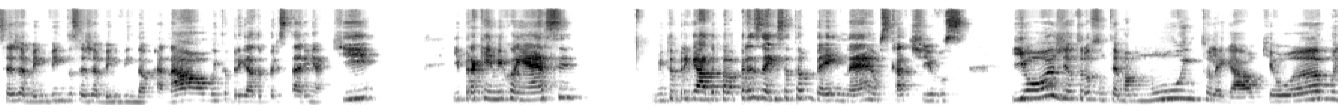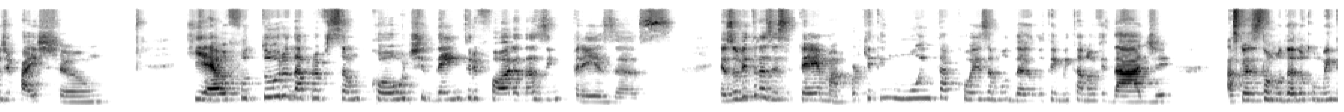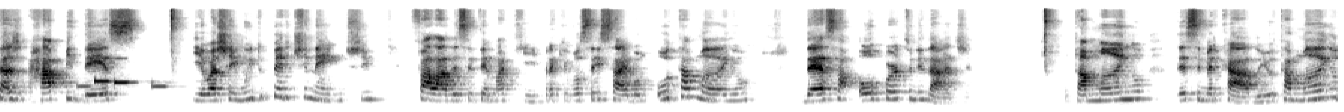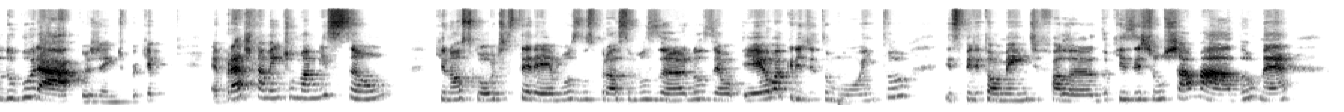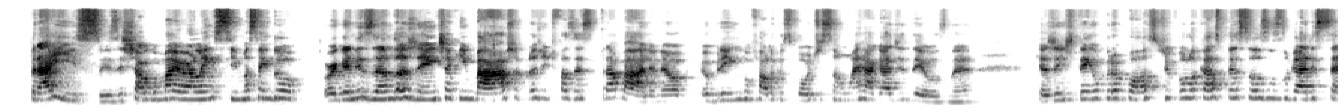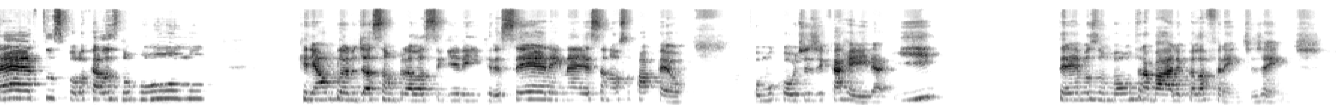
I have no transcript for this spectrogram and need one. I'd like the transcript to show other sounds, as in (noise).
Seja bem-vindo, seja bem-vindo ao canal. Muito obrigada por estarem aqui. E para quem me conhece, muito obrigada pela presença também, né? Os cativos. E hoje eu trouxe um tema muito legal que eu amo de paixão, que é o futuro da profissão coach dentro e fora das empresas. Resolvi trazer esse tema porque tem muita coisa mudando, tem muita novidade, as coisas estão mudando com muita rapidez e eu achei muito pertinente falar desse tema aqui para que vocês saibam o tamanho dessa oportunidade, o tamanho desse mercado e o tamanho do buraco, gente, porque é praticamente uma missão que nós coaches teremos nos próximos anos. Eu, eu acredito muito, espiritualmente falando, que existe um chamado, né, para isso. Existe algo maior lá em cima sendo organizando a gente aqui embaixo para a gente fazer esse trabalho, né? Eu, eu brinco, falo que os coaches são um RH de Deus, né? Que a gente tem o propósito de colocar as pessoas nos lugares certos, colocá-las no rumo, criar um plano de ação para elas seguirem e crescerem, né? Esse é o nosso papel como coaches de carreira. E temos um bom trabalho pela frente, gente.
